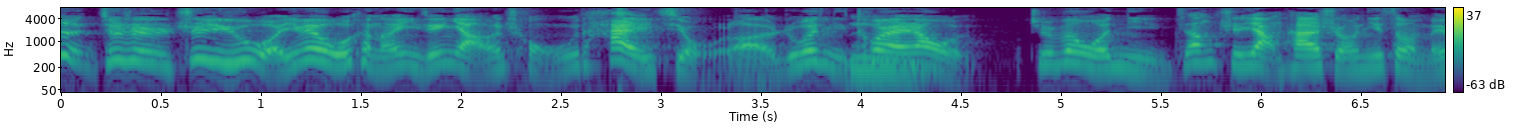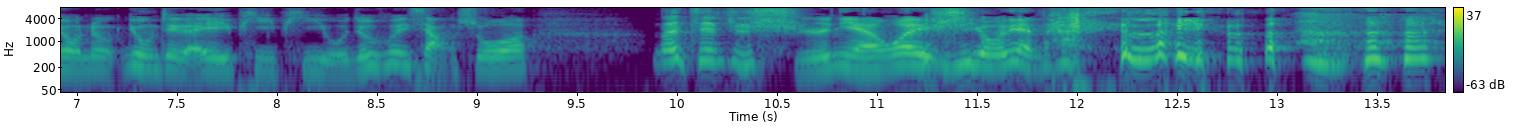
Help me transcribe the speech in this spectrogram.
是就是至于我，因为我可能已经养了宠物太久了，如果你突然让我、就问我你当时养它的时候你怎么没有用用这个 A P P，我就会想说，那坚持十年我也是有点太 累了。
